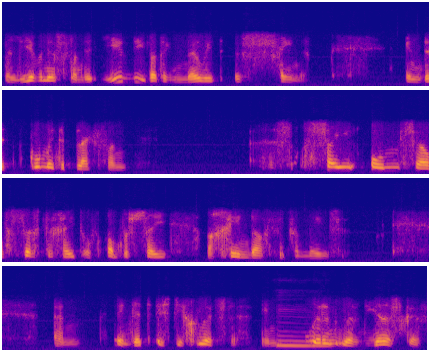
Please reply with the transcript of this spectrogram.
belewenis van dit hierdie wat ek nou het is syne. En dit kom met 'n plek van sy onselfsugtigheid of amper sy agenda vir mense. En en dit is die grootste en mm. oor en oor die hele skrif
